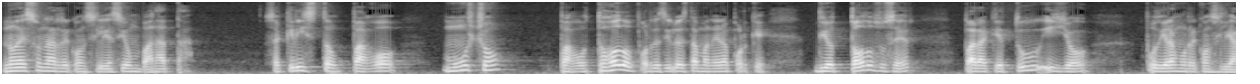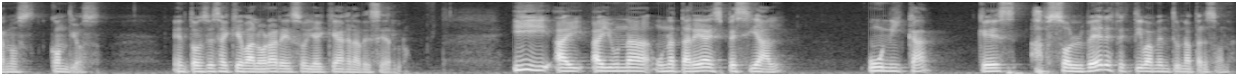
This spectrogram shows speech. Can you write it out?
No es una reconciliación barata. O sea, Cristo pagó mucho, pagó todo, por decirlo de esta manera, porque dio todo su ser para que tú y yo pudiéramos reconciliarnos con Dios. Entonces hay que valorar eso y hay que agradecerlo. Y hay, hay una, una tarea especial, única, que es absolver efectivamente una persona,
